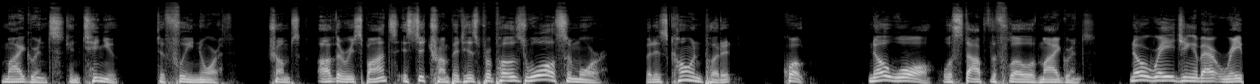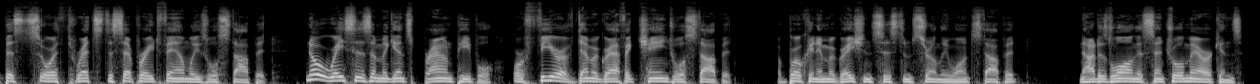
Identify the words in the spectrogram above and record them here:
migrants continue to flee north. Trump's other response is to trumpet his proposed wall some more. But as Cohen put it, quote, no wall will stop the flow of migrants. No raging about rapists or threats to separate families will stop it. No racism against brown people or fear of demographic change will stop it. A broken immigration system certainly won't stop it. Not as long as Central Americans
